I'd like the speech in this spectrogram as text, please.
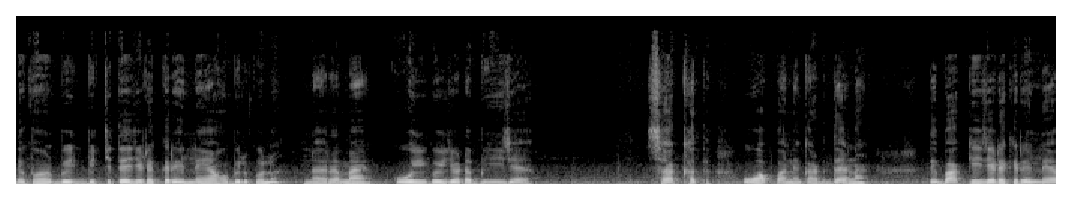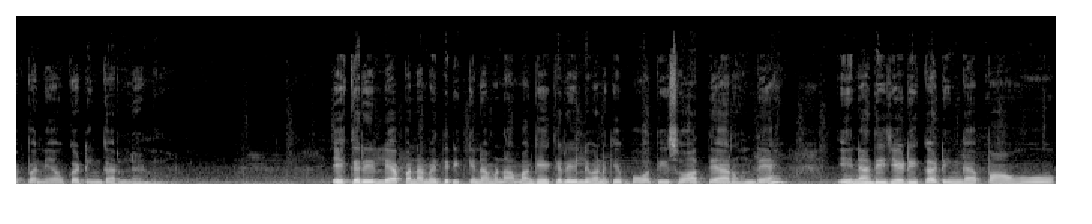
ਦੇਖੋ ਵਿ- ਵਿੱਚ ਤੇ ਜਿਹੜੇ ਕਰੇਲੇ ਆ ਉਹ ਬਿਲਕੁਲ ਨਰਮ ਹੈ ਕੋਈ ਕੋਈ ਜਿਹੜਾ ਬੀਜ ਹੈ ਸਖਤ, ਉਹ ਆਪਾਂ ਨੇ ਕੱਢ ਦੇਣਾ। ਤੇ ਬਾਕੀ ਜਿਹੜੇ ਕਰੇਲੇ ਆਪਾਂ ਨੇ ਉਹ ਕਟਿੰਗ ਕਰ ਲੈਣੀ ਹੈ ਇਹ ਕਰੇਲੇ ਆਪਾਂ ਨਵੇਂ ਤਰੀਕੇ ਨਾਲ ਬਣਾਵਾਂਗੇ। ਕਰੇਲੇ ਬਣ ਕੇ ਬਹੁਤ ਹੀ ਸਵਾਦ ਤਿਆਰ ਹੁੰਦੇ ਆ। ਇਹਨਾਂ ਦੀ ਜਿਹੜੀ ਕਟਿੰਗ ਆਪਾਂ ਉਹ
